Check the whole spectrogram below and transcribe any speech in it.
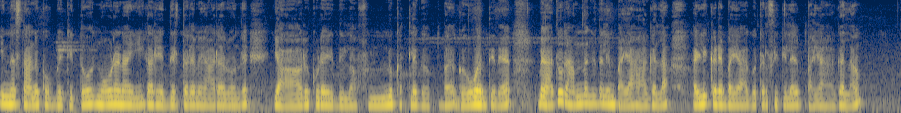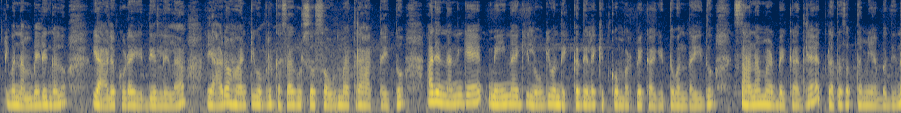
ಇನ್ನು ಸ್ನಾನಕ್ಕೆ ಹೋಗ್ಬೇಕಿತ್ತು. ನೋಡೋಣ, ಈಗಾರು ಎದ್ದಿರ್ತಾರೇನೋ ಯಾರು ಅಂದರೆ ಯಾರು ಕೂಡ ಎದ್ದಿಲ್ಲ. ಫುಲ್ಲು ಕತ್ಲೆ ಗಬ್ಬ ಗೌ ಅಂತಿದೆ. ಬ- ಅದು ರಾಮನಗರದಲ್ಲಿ ಏನು ಭಯ ಆಗಲ್ಲ. ಹಳ್ಳಿ ಕಡೆ ಭಯ ಆಗೋ ಥರ ಸಿಟಿಲಲ್ಲಿ ಭಯ ಆಗಲ್ಲ. ಇವನ್ ನಮ್ಮ ಬಿಲ್ಡಿಂಗಲ್ಲೂ ಯಾರೂ ಕೂಡ ಎದ್ದಿರಲಿಲ್ಲ ಯಾರೋ ಆಂಟಿ ಒಬ್ಬರು ಕಸ ಗುಡಿಸೋ ಸೌಂಡ್ ಮಾತ್ರ ಆಗ್ತಾಯಿತ್ತು ಆದರೆ ನನಗೆ ಮೇಯ್ನಾಗಿ ಲೋಗಿ ಒಂದು ಎಕ್ಕದೆಲೆ ಕಿತ್ಕೊಂಬರ್ಬೇಕಾಗಿತ್ತು ಒಂದು ಐದು. ಸ್ನಾನ ಮಾಡಬೇಕಾದ್ರೆ ರಥಸಪ್ತಮಿ ಹಬ್ಬದ ದಿನ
